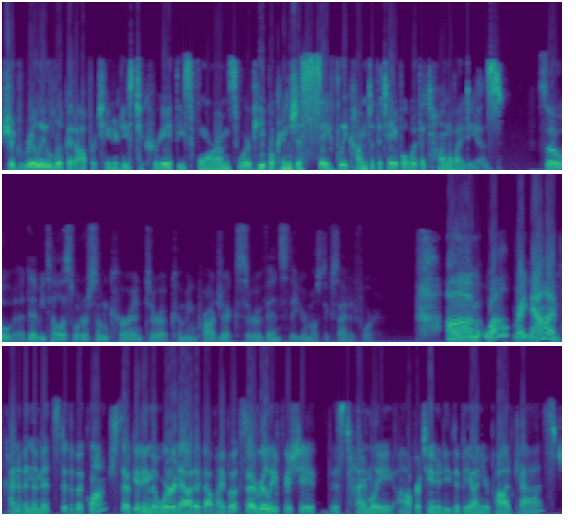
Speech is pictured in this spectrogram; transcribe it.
should really look at opportunities to create these forums where people can just safely come to the table with a ton of ideas. So, Debbie, tell us what are some current or upcoming projects or events that you're most excited for? Um, well, right now I'm kind of in the midst of the book launch, so getting the word out about my book. So I really appreciate this timely opportunity to be on your podcast.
